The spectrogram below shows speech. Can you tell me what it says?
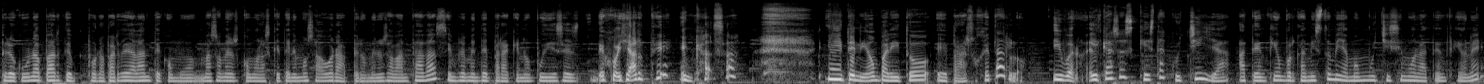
pero con una parte por la parte de adelante, como más o menos como las que tenemos ahora, pero menos avanzadas, simplemente para que no pudieses degollarte en casa. Y tenía un palito eh, para sujetarlo. Y bueno, el caso es que esta cuchilla, atención, porque a mí esto me llamó muchísimo la atención, ¿eh?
